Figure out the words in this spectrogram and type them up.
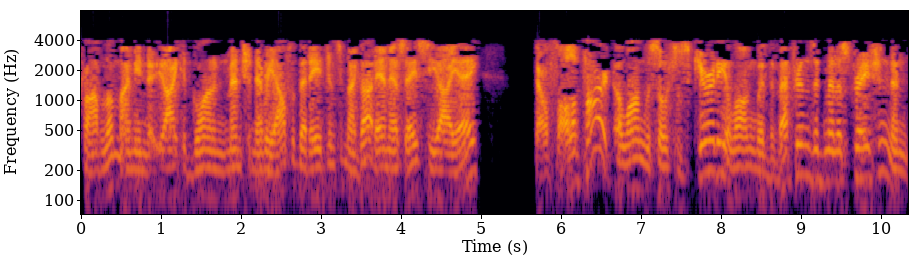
problem. I mean, I could go on and mention every alphabet agency. My God, NSA, CIA, they'll fall apart along with Social Security, along with the Veterans Administration, and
